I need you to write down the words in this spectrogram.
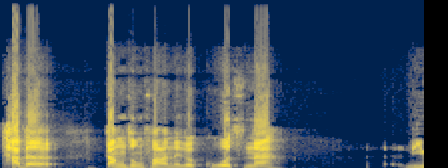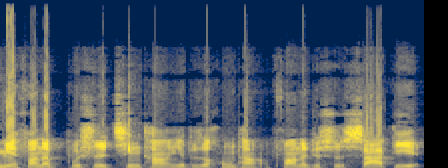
它的当中放的那个锅子呢。里面放的不是清汤，也不是红汤，放的就是沙爹，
